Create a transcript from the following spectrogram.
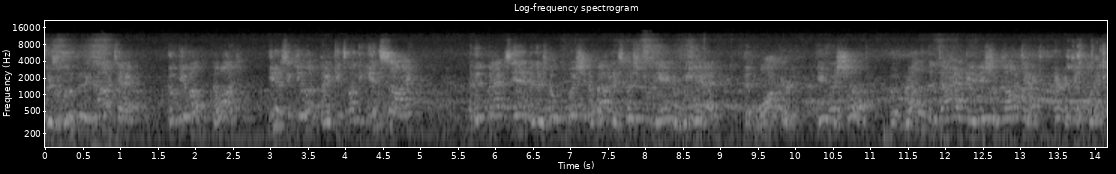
There's a little bit of contact, He'll give up. Now watch. He doesn't give up. Now he gets on the inside and then backs in, and there's no question about it, especially from the angle we had, that Walker gave him a shove. But rather than die on the initial contact, Harrar kept playing.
